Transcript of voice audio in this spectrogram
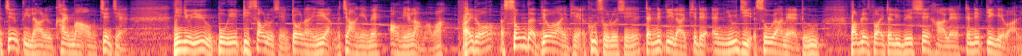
အကျင့်တီလာတွေကိုခိုင်မာအောင်ကြင့်ကြံ ညီညွတ်ရေးကိုပိုရေးတိဆောက်လို့ရှင်တော်လန်ရေးကမကြခင်ပဲအောင်မြင်လာမှာပါအဲဒီတော့အဆုံးသက်ပြောရရင်ဖြင့်အခုဆိုလို့ရှိရင်တနစ်ပြည့်လာဖြစ်တဲ့ NUG အစိုးရနဲ့အတူ Public Point Television ဟာလည်းတနစ်ပြည့်ခဲ့ပါပြီ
